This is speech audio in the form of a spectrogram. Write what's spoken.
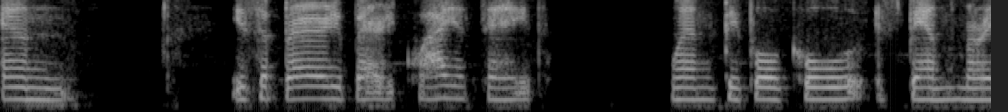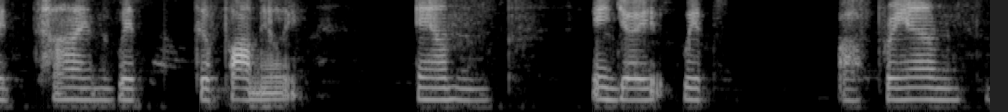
and it's a very very quiet day when people could spend more time with the family and enjoy with uh, friends.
